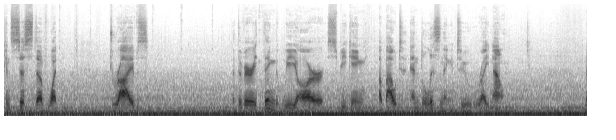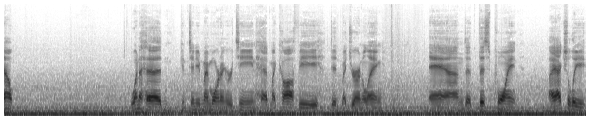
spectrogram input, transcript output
consist of what drives the very thing that we are speaking about and listening to right now. Now, went ahead, continued my morning routine, had my coffee, did my journaling, and at this point, I actually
